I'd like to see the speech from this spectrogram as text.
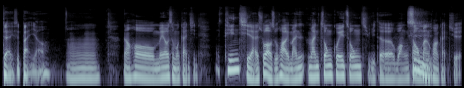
对，是半妖。嗯，然后没有什么感情，听起来说老实话也蛮蛮中规中矩的王道漫画感觉。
